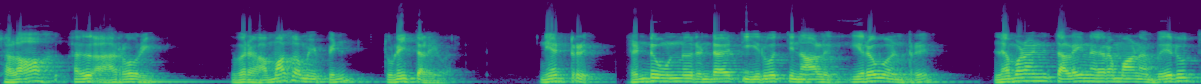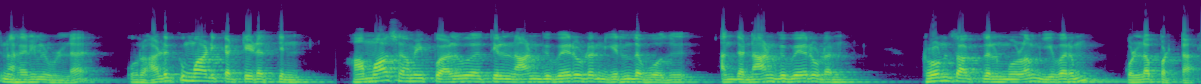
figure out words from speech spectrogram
சலாஹ் அல் அரோரி இவர் ஹமாஸ் அமைப்பின் துணைத் தலைவர். நேற்று ரெண்டு ஒன்று ரெண்டாயிரத்தி இருபத்தி நாலு இரவு அன்று லெபனானின் தலைநகரமான பெய்ரூத் நகரில் உள்ள ஒரு அடுக்குமாடி கட்டிடத்தின் ஹமாஸ் அமைப்பு அலுவலகத்தில் நான்கு பேருடன் இருந்தபோது அந்த நான்கு பேருடன் ட்ரோன் தாக்குதல் மூலம் இவரும் கொல்லப்பட்டார்.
